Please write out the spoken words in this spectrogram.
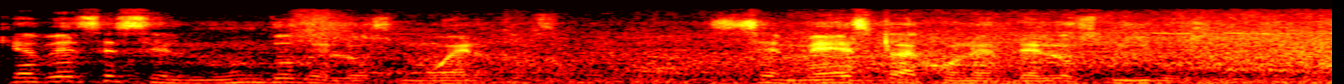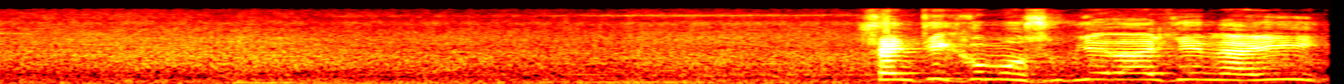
que a veces el mundo de los muertos se mezcla con el de los vivos. Sentí como si hubiera alguien ahí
